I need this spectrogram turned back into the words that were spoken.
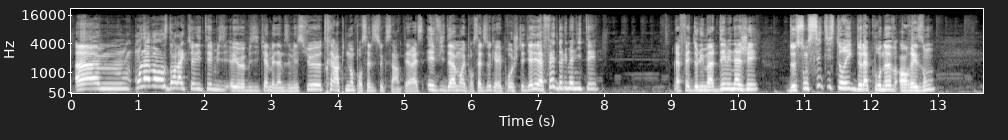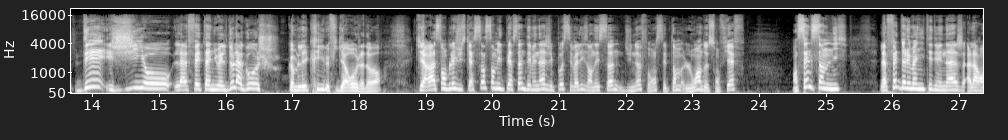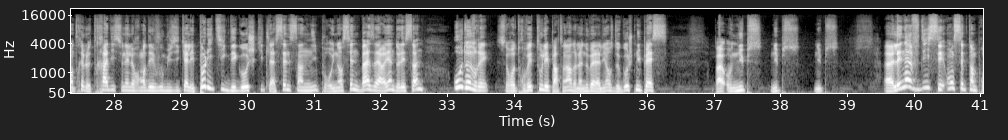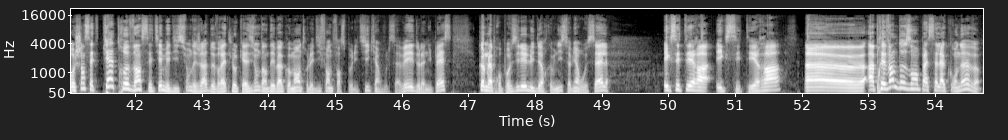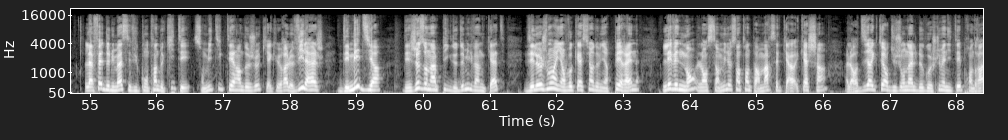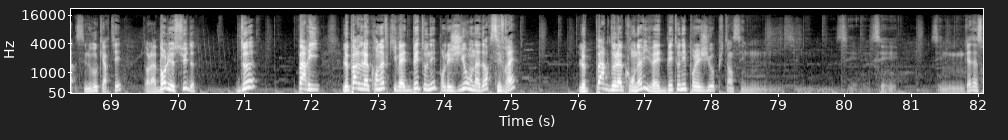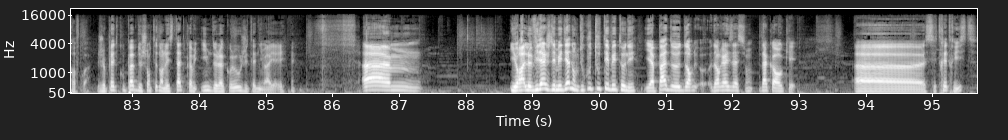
Euh, on avance dans l'actualité euh, musicale, mesdames et messieurs. Très rapidement, pour celles et ceux que ça intéresse, évidemment, et pour celles et ceux qui avaient projeté d'y aller, la fête de l'humanité. La fête de l'humain déménagée de son site historique de la Courneuve en raison des JO, la fête annuelle de la gauche, comme l'écrit le Figaro, j'adore, qui a rassemblé jusqu'à 500 000 personnes, déménage et pose ses valises en Essonne du 9 au 11 septembre, loin de son fief, en Seine-Saint-Denis. La fête de l'humanité déménage à la rentrée, le traditionnel rendez-vous musical et politique des gauches quitte la Seine-Saint-Denis pour une ancienne base aérienne de l'Essonne, où devraient se retrouver tous les partenaires de la nouvelle alliance de gauche NUPES. Pas au NUPS, NUPS, NUPS. Euh, les 9, 10 et 11 septembre prochains, cette 87e édition déjà devrait être l'occasion d'un débat commun entre les différentes forces politiques, hein, vous le savez, de la NUPES, comme l'a proposé le leader communiste Fabien Roussel, etc. etc. Euh, après 22 ans passés à la Courneuve, la fête de l'UMA s'est vue contrainte de quitter son mythique terrain de jeu qui accueillera le village des médias des Jeux Olympiques de 2024, des logements ayant vocation à devenir pérennes. L'événement, lancé en 1930 par Marcel Cachin, alors directeur du journal de gauche L'Humanité, prendra ses nouveaux quartiers dans la banlieue sud de Paris. Le parc de la Courneuve qui va être bétonné pour les JO, on adore, c'est vrai Le parc de la Courneuve, il va être bétonné pour les JO. Putain, c'est une. C'est. C'est une catastrophe, quoi. Je plaide coupable de chanter dans les stades comme hymne de la colo où j'étais animé. euh... Il y aura le village des médias, donc du coup, tout est bétonné. Il n'y a pas d'organisation. D'accord, ok. Euh... C'est très triste.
